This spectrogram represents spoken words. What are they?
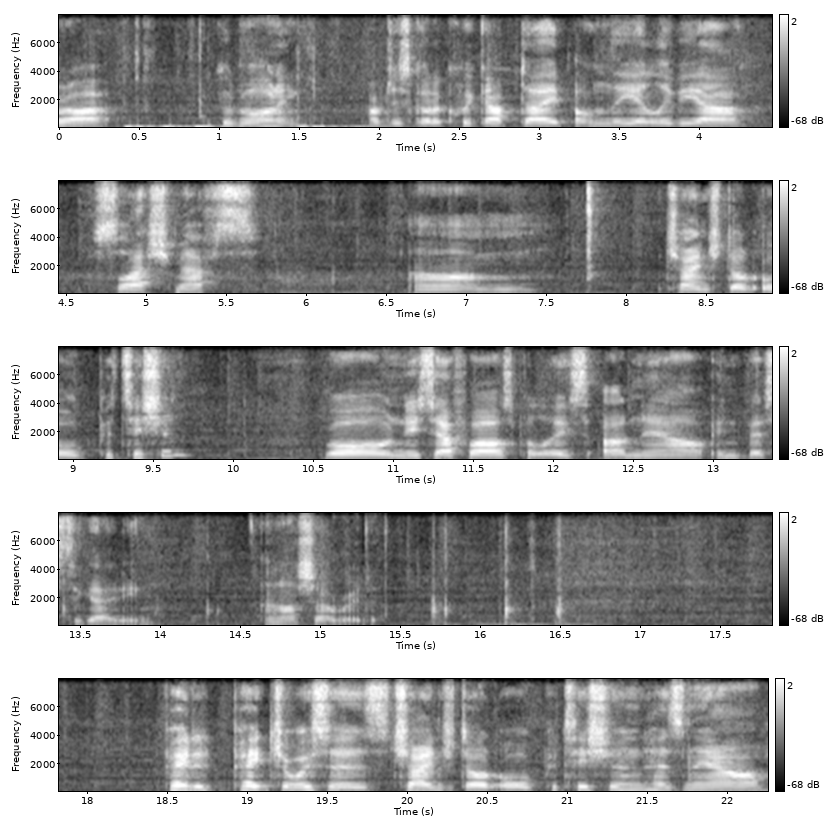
right. Good morning. I've just got a quick update on the Olivia slash MAFS um, change.org petition. Well, New South Wales police are now investigating, and I shall read it. Peter, Pete Joyce's change.org petition has now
